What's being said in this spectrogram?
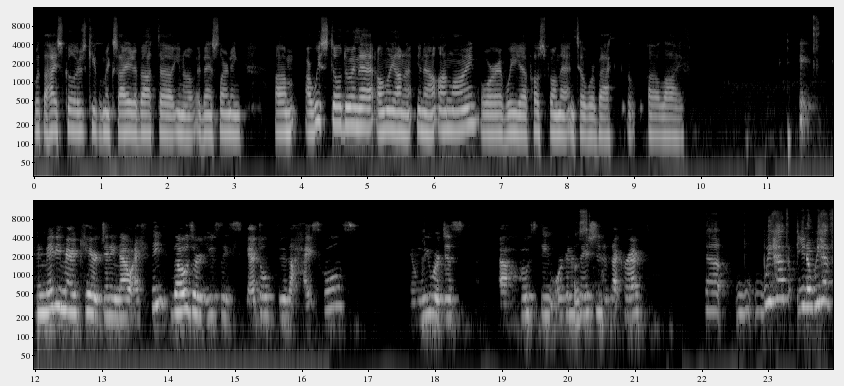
with the high schoolers, keep them excited about uh, you know advanced learning. Um, are we still doing that only on you know online, or have we uh, postponed that until we're back uh, live? And maybe Mary Kay or Jenny know. I think those are usually scheduled through the high schools, and we were just a hosting organization. Is that correct? Yeah, we have, you know, we have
